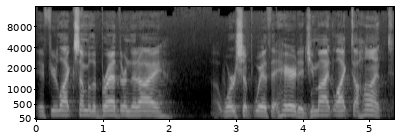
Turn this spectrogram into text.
if you're like some of the brethren that I worship with at Heritage. You might like to hunt.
